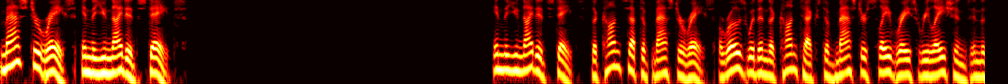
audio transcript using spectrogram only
Master race in the United States In the United States, the concept of «master race» arose within the context of master-slave race relations in the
